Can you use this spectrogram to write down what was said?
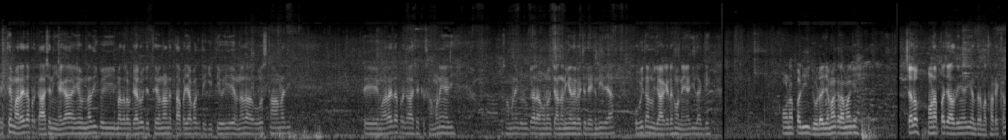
ਇੱਥੇ ਮਹਾਰਾਜ ਦਾ ਪ੍ਰਕਾਸ਼ ਨਹੀਂ ਹੈਗਾ। ਇਹ ਉਹਨਾਂ ਦੀ ਕੋਈ ਮਤਲਬ ਕਹਿ ਲਓ ਜਿੱਥੇ ਉਹਨਾਂ ਨੇ ਤਪ ਜਾਂ ਭਗਤੀ ਕੀਤੀ ਹੋਈ ਹੈ, ਉਹਨਾਂ ਦਾ ਉਹ ਸਥਾਨ ਆ ਜੀ। ਤੇ ਮਹਾਰਾਜ ਦਾ ਪ੍ਰਕਾਸ਼ ਇੱਕ ਸਾਹਮਣੇ ਆ ਜੀ। ਸਾਹਮਣੇ ਗੁਰੂ ਘਰ ਆ, ਹੁਣ ਉਹ ਚਾਂਦਨੀਆਂ ਦੇ ਵਿੱਚ ਦੇਖ ਨਹੀਂ ਰਿਹਾ। ਉਹ ਵੀ ਤੁਹਾਨੂੰ ਜਾ ਕੇ ਦਿਖਾਉਣੇ ਆ ਜੀ ਲਾਗੇ। ਹੁਣ ਆਪਾਂ ਜੀ ਜੋੜਾ ਜਮਾ ਕਰਾਵਾਂਗੇ। ਚਲੋ, ਹੁਣ ਆਪਾਂ ਚੱਲਦੇ ਹਾਂ ਜੀ ਅੰਦਰ ਮੱਥਾ ਟੇਕਣ।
